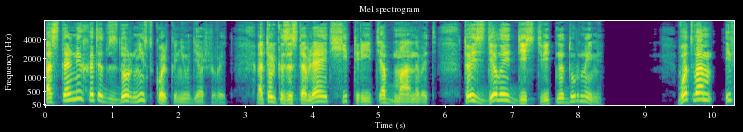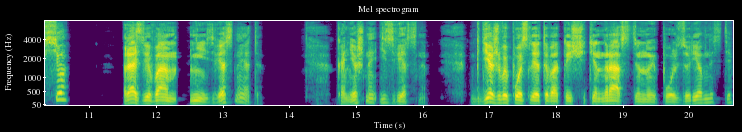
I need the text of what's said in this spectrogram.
Остальных этот вздор нисколько не удерживает, а только заставляет хитрить, обманывать, то есть делает действительно дурными. Вот вам и все. Разве вам не известно это? Конечно, известно. Где же вы после этого отыщете нравственную пользу ревности?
